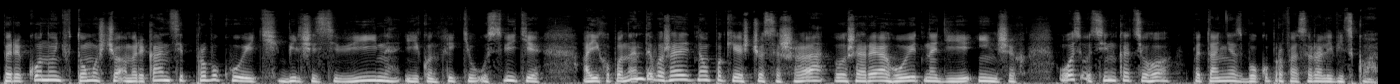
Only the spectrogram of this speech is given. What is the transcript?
переконують в тому, що американці провокують більшість війн і конфліктів у світі, а їх опоненти вважають навпаки, що США лише реагують на дії інших. Ось оцінка цього питання з боку професора Лівіцького.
